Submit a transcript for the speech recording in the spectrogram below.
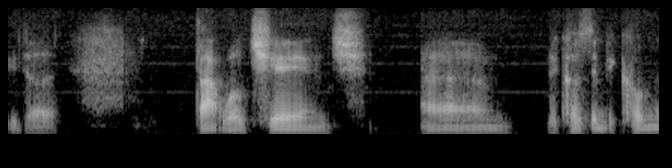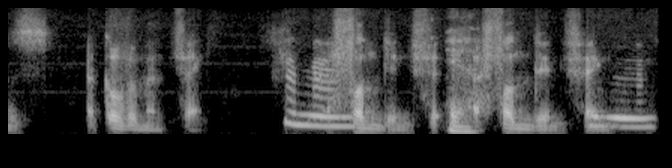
you know, that will change um, because it becomes a government thing, a Mhm, funding, fi- Yeah. a funding thing, mhm.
